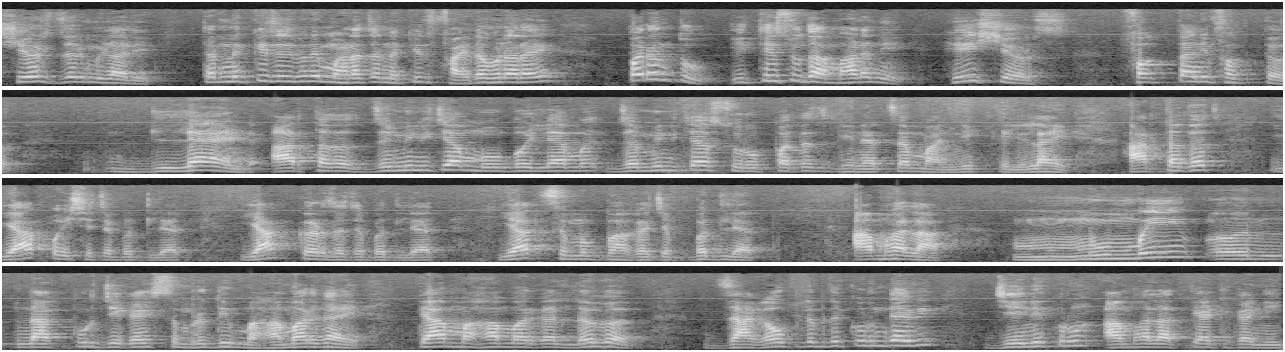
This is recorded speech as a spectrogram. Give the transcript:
शेअर्स जर मिळाले तर नक्कीच याच्यामध्ये म्हाडाचा नक्कीच फायदा होणार आहे. परंतु इथे सुद्धा म्हाडाने हे शेअर्स फक्त आणि फक्त लँड अर्थातच जमिनीच्या मोबदल्या जमिनीच्या स्वरूपातच घेण्याचं मान्य केलेलं आहे. अर्थातच या पैशाच्या बदल्यात या कर्जाच्या बदल्यात याच समभागाच्या बदल्यात आम्हाला मुंबई नागपूर जे काही समृद्धी महामार्ग आहे त्या महामार्गालगत जागा उपलब्ध करून द्यावी जेणेकरून आम्हाला त्या ठिकाणी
